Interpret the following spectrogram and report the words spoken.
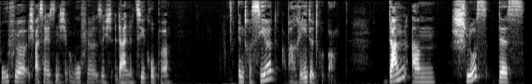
wofür, ich weiß ja jetzt nicht, wofür sich deine Zielgruppe interessiert, aber rede drüber. Dann am Schluss des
